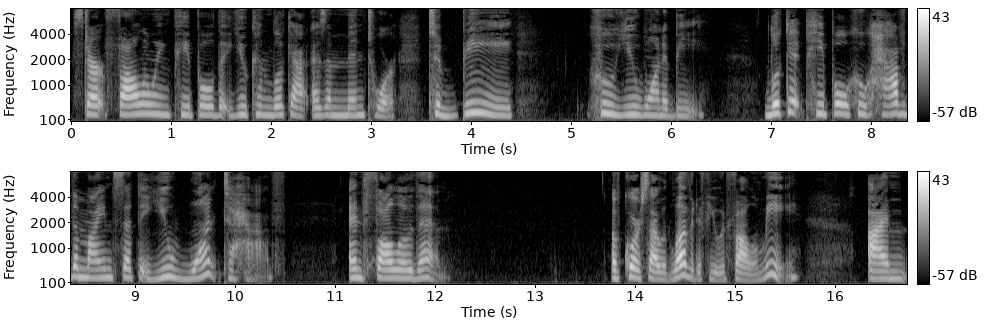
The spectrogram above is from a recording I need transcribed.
Start following people that you can look at as a mentor to be who you want to be. Look at people who have the mindset that you want to have and follow them. Of course, I would love it if you would follow me. I'm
